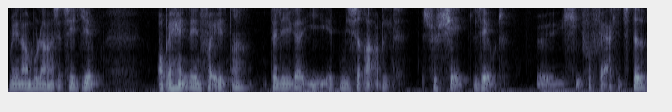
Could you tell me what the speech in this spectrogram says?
med en ambulance til et hjem og behandle en forældre, der ligger i et miserabelt, socialt lavt, øh, helt forfærdeligt sted,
